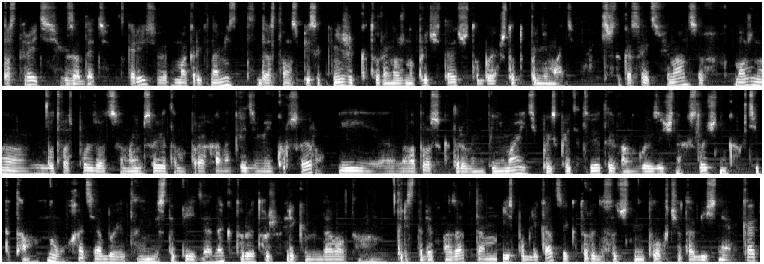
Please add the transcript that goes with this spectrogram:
постарайтесь их задать. Скорее всего, макроэкономист даст вам список книжек, которые нужно прочитать, чтобы что-то понимать. Что касается финансов, можно вот воспользоваться моим советом про Хан Academy и Курсеру и э, на вопросы, которые вы не понимаете, поискать ответы в англоязычных источниках, типа там, ну, хотя бы это инвестопедия, да, которую я тоже рекомендовал там 300 лет назад. Там есть публикации, которые достаточно неплохо что-то объясняют. Как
